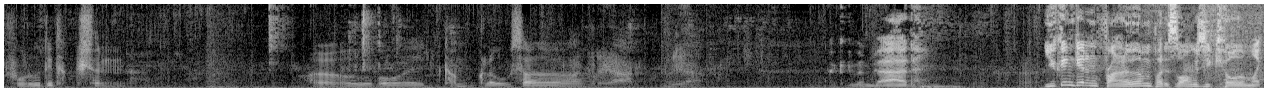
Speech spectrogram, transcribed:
Full detection. Oh boy, come closer. That could have been bad. You can get in front of them, but as long as you kill them like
